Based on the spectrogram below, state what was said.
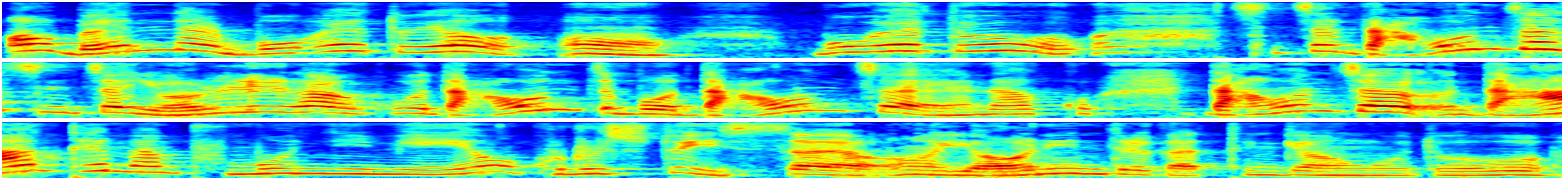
아 맨날 뭐 해도요. 어 뭐 해도 아, 진짜 나 혼자 진짜 열일하고 나 혼자 뭐 나 혼자 애 낳고 나 혼자 나한테만 부모님이에요. 그럴 수도 있어요. 어, 연인들 같은 경우도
